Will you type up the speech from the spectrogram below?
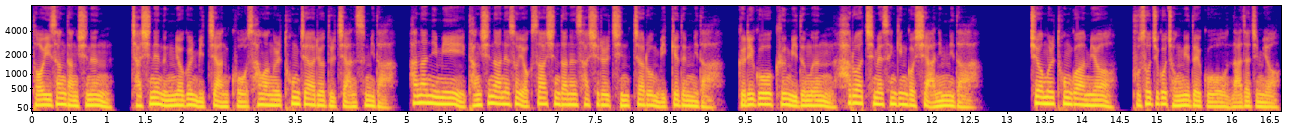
더 이상 당신은 자신의 능력을 믿지 않고 상황을 통제하려 들지 않습니다. 하나님이 당신 안에서 역사하신다는 사실을 진짜로 믿게 됩니다. 그리고 그 믿음은 하루아침에 생긴 것이 아닙니다. 시험을 통과하며 부서지고 정리되고 낮아지며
